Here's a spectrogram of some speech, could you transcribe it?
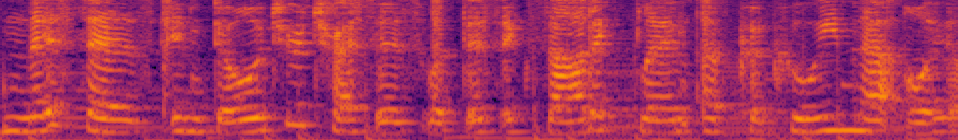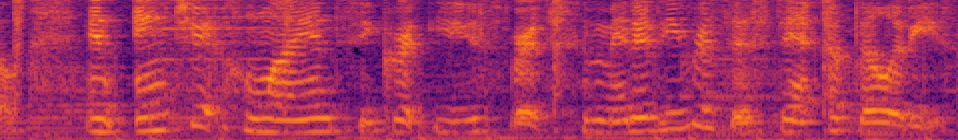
And this says, indulge your tresses with this exotic blend of kukui nut oil, an ancient Hawaiian secret used for its humidity-resistant abilities,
